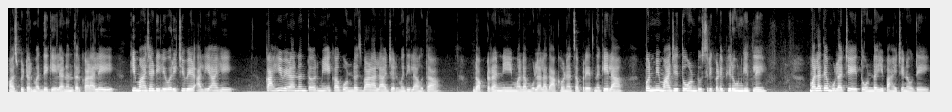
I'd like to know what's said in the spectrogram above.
हॉस्पिटलमध्ये गेल्यानंतर कळाले की माझ्या डिलिव्हरीची वेळ आली आहे. काही वेळानंतर मी एका गोंडस बाळाला जन्म दिला होता. डॉक्टरांनी मला मुलाला दाखवण्याचा प्रयत्न केला पण मी माझे तोंड दुसरीकडे फिरवून घेतले. मला त्या मुलाचे तोंडही पाहायचे नव्हते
